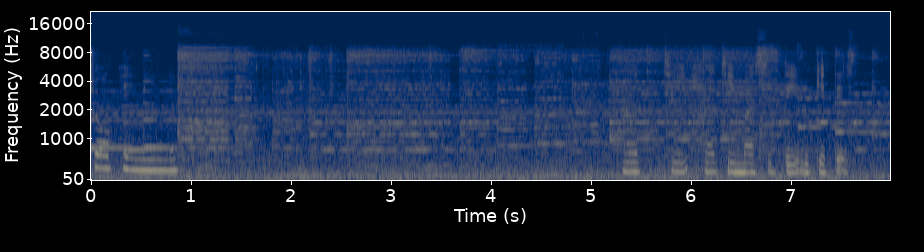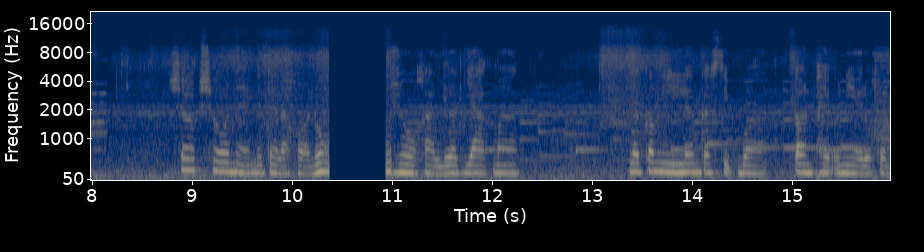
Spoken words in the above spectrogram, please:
ชอบเพลงนี้นะฮา จิฮาจิมาซิเตะลูกเกเตสชอบโชว์ไหนในแต่ละครโอ้โหโชว์ค่ะเลือกยากมาก แล้วก็มีเรื่องกระซิบว่าตอนไพโอเนียทุกคน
